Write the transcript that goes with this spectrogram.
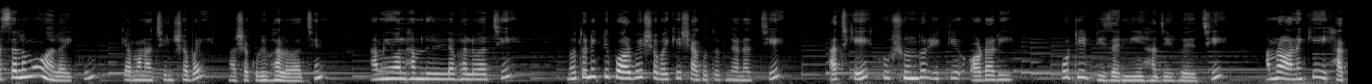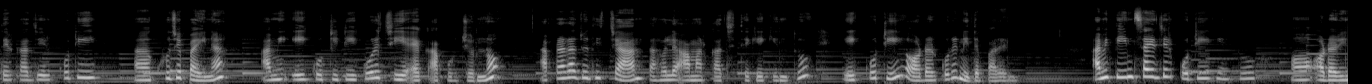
আসসালামু আলাইকুম। কেমন আছেন সবাই? আশা করি ভালো আছেন। আমিও আলহামদুলিল্লাহ ভালো আছি। নতুন একটি পর্বে সবাইকে স্বাগতম জানাচ্ছি। আজকে খুব সুন্দর একটি অর্ডারি কোটির ডিজাইন নিয়ে হাজির হয়েছি। আমরা অনেকেই হাতের কাজের কোটি খুঁজে পাই না। আমি এই কোটিটি করেছি এক আপুর জন্য। আপনারা যদি চান, তাহলে আমার কাছ থেকে কিন্তু এই কোটি অর্ডার করে নিতে পারেন। আমি তিন সাইজের কোটি কিন্তু অর্ডারই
